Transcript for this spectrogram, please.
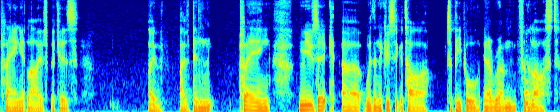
playing it live because i've i've been playing music uh, with an acoustic guitar to people in a room for the last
